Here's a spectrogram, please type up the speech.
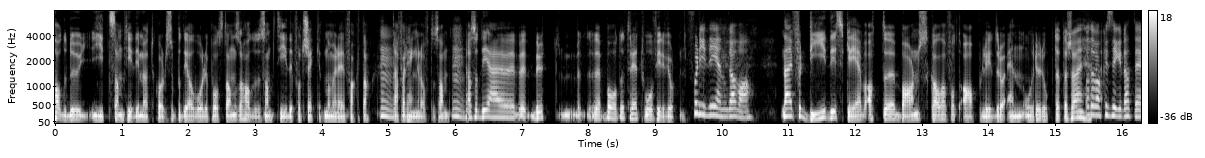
Hadde du gitt samtidig imøtegåelse på de alvorlige påstandene, så hadde du samtidig fått sjekket noe mer fakta. Derfor henger det ofte sammen. Ja, så De er brutt både 3.2 og 4.14. Fordi de gjenga hva? Nei, fordi de skrev at eh, barn skal ha fått apelyder og N-ordet ropt etter seg. Og det var ikke sikkert at det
